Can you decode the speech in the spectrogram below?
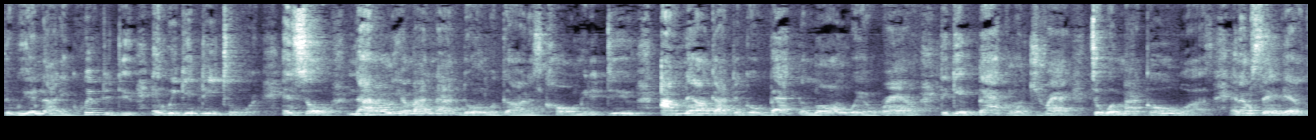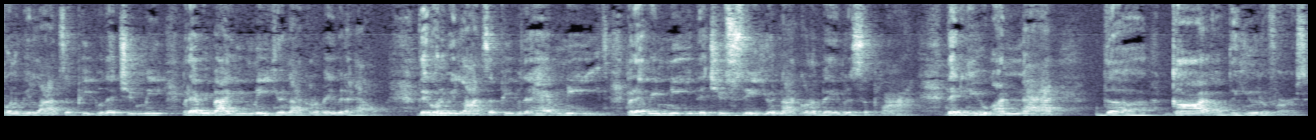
that we are not equipped to do, and we get detoured. And so, not only am I not doing what God has called me to do, I've now got to go back the long way around to get back on track to what my goal was. And I'm saying there's going to be lots of people that you meet, but everybody you meet, you're not going to be able to help. There are going to be lots of people that have needs, but every need that you see, you're not going to be able to supply. That you are not the God of the universe.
